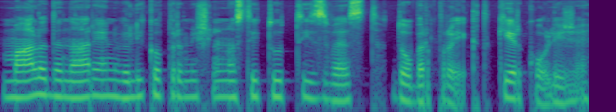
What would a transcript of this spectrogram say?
malo denarja in veliko premišljenosti tudi izvesti dober projekt, kjerkoli že.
